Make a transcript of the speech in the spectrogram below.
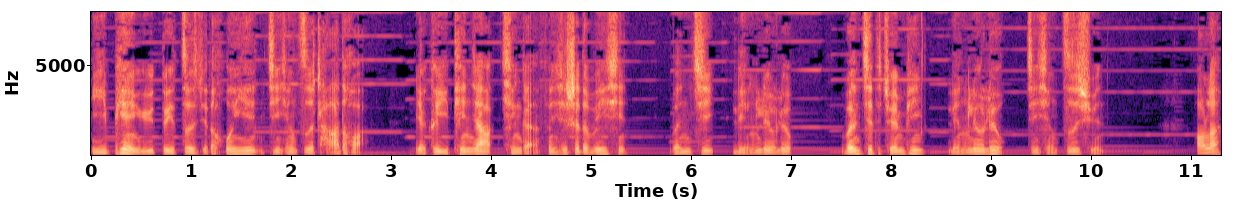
以便于对自己的婚姻进行自查的话。也可以添加情感分析师的微信文姬零六六，文姬的全拼零六六进行咨询。好了，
